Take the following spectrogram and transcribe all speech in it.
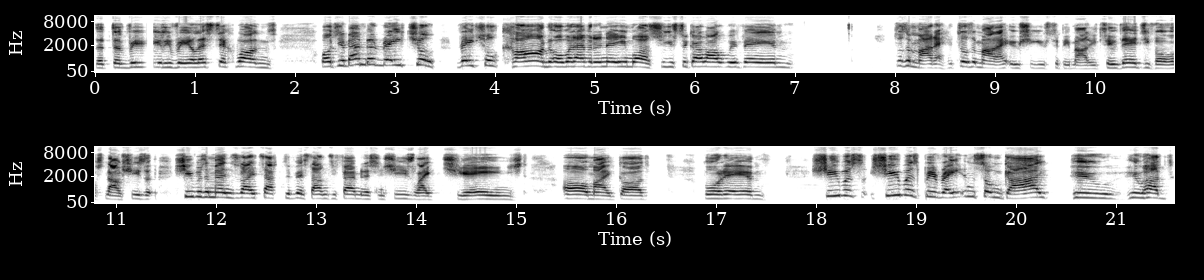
The the really realistic ones. Well, do you remember Rachel, Rachel Khan or whatever her name was? She used to go out with um. Doesn't matter. It doesn't matter who she used to be married to. They're divorced now. She's a she was a men's rights activist, anti-feminist, and she's like changed. Oh my god! But um, she was she was berating some guy who who had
